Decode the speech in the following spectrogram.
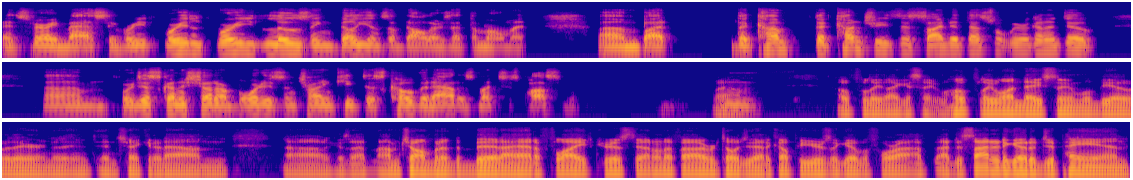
it's very massive. We're we're, we're losing billions of dollars at the moment, um, but the com- the country's decided that's what we were going to do um, we're just going to shut our borders and try and keep this COVID out as much as possible. Well, mm. hopefully, like I said, hopefully one day soon we'll be over there and, and, and checking it out. And because uh, I'm chomping at the bit, I had a flight, Christy. I don't know if I ever told you that a couple years ago before I, I decided to go to Japan,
